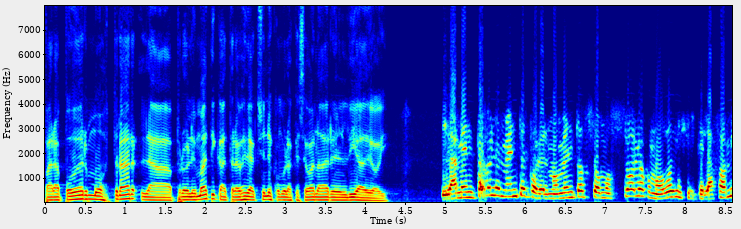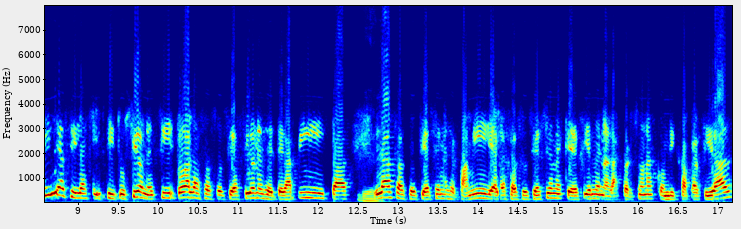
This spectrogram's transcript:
para poder mostrar la problemática a través de acciones como las que se van a dar en el día de hoy? Lamentablemente por el momento somos solo, como vos dijiste, las familias y las instituciones, sí, todas las asociaciones de terapistas, las asociaciones de familia, las asociaciones que defienden a las personas con discapacidad,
